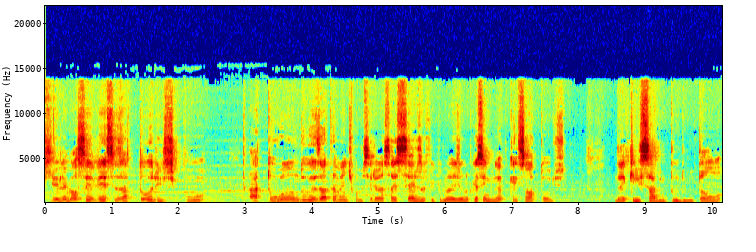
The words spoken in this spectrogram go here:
que é legal você ver esses atores, tipo, atuando exatamente como seriam essas séries. Eu fico imaginando, porque assim, não é porque eles são atores, né, que eles sabem tudo. Então,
